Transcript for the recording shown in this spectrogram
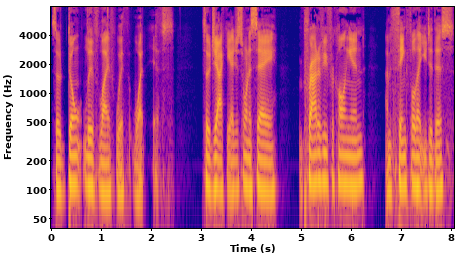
So don't live life with what ifs. So, Jackie, I just want to say I'm proud of you for calling in. I'm thankful that you did this.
